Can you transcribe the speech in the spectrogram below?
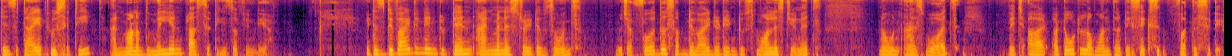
It is a tier 2 city and one of the million plus cities of India. It is divided into 10 administrative zones, which are further subdivided into smallest units known as wards, which are a total of 136 for the city.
